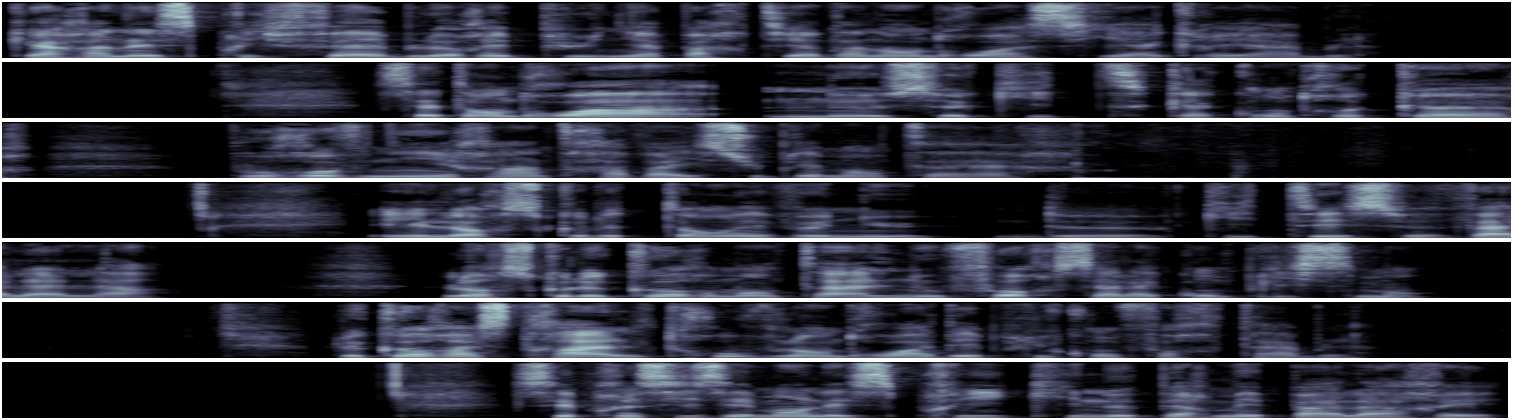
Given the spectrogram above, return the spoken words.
car un esprit faible répugne à partir d'un endroit si agréable. Cet endroit ne se quitte qu'à contre-cœur pour revenir à un travail supplémentaire. Et lorsque le temps est venu de quitter ce Valhalla, lorsque le corps mental nous force à l'accomplissement, le corps astral trouve l'endroit des plus confortables. C'est précisément l'esprit qui ne permet pas l'arrêt,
